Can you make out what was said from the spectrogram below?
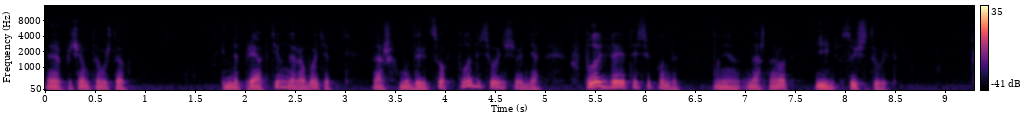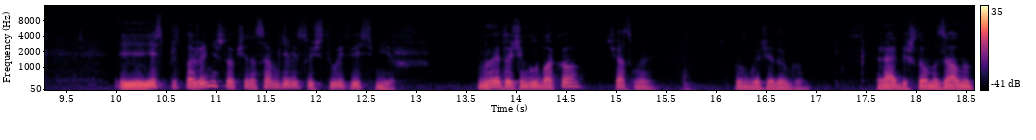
Э, Причем потому что именно при активной работе наших мудрецов, вплоть до сегодняшнего дня, вплоть до этой секунды э, наш народ и существует. И есть предположение, что вообще на самом деле существует весь мир. Но это очень глубоко. Сейчас мы будем говорить о другом. Раби Шлома Залман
